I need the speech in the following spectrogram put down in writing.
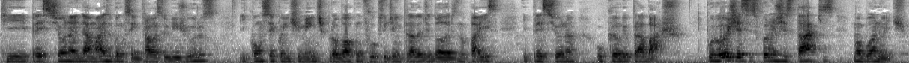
que pressiona ainda mais o Banco Central a subir juros e, consequentemente, provoca um fluxo de entrada de dólares no país e pressiona o câmbio para baixo. Por hoje, esses foram os destaques. Uma boa noite.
